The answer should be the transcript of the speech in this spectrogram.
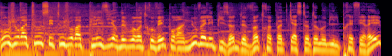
Bonjour à tous et toujours un plaisir de vous retrouver pour un nouvel épisode de votre podcast automobile préféré.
